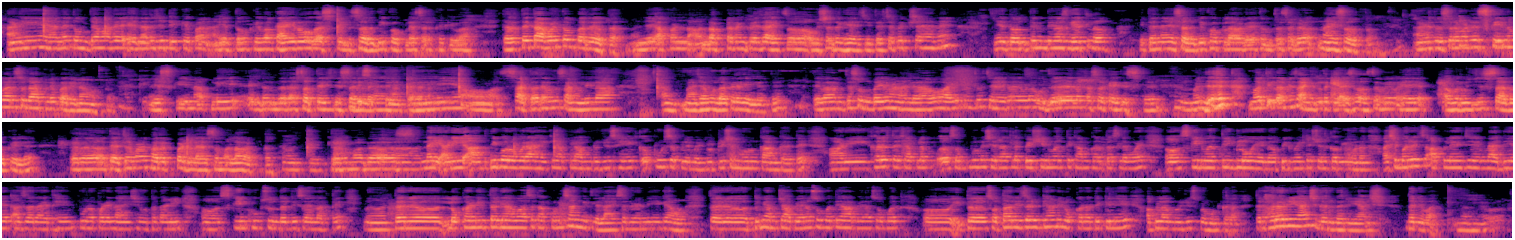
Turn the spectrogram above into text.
आणि ह्याने तुमच्यामध्ये एनर्जेटिक पण येतो किंवा काही रोग असतील सर्दी खोकल्यासारखं किंवा तर ते ताबडतोब बरे होतात. म्हणजे आपण डॉक्टरांकडे जायचं औषधं घ्यायची त्याच्यापेक्षा ह्याने हे दोन तीन दिवस घेतलं की त्याने सर्दी खोकला वगैरे तुमचं सगळं नाहीसं होतं. आणि दुसरं म्हणजे स्किनवर सुद्धा आपले परिणाम होतो म्हणजे स्किन आपली एकदम जरा सतेज दिसायला लागते. कारण मी साताऱ्याहून सांगलीला माझ्या मुलाकडे गेले होते. तेव्हा आमच्या सुनबाई म्हणाल्या अहो आई तुमचा चेहरा एवढा उजळलेला कसं काही दिसतोय. म्हणजे मग तिला मी सांगितलं की असं असं मी हे अमृत ज्यूस चालू केलं तर त्याच्यामुळे फरक पडलाय असं मला वाटतं. तर मग नाही आणि अगदी बरोबर आहे की आपलं अमृत ज्यूस हे एक फूड सप्लिमेंट न्यूट्रिशन म्हणून काम करते. आणि खरंच त्याच्या आपल्या संपूर्ण शरीरातल्या पेशींवरती काम करत असल्यामुळे स्किनवरती ग्लो येणं पिगमेंटेशन कमी होणं असे बरेच आपले जे व्याधी आहेत आजार आहेत हे पूर्णपणे नाहीसे होतात आणि स्किन खूप सुंदर दिसायला लागते. तर लोकांनी तर घ्यावं असं काकूने सांगितलेलं आहे सगळ्यांनी हे घ्यावं. तर तुम्ही आमच्या अभ्यासासोबत या अभ्यासासोबत इथं स्वतः रिझल्ट घ्या आणि लोकांना देखील हे आपला अमृत प्रमोट करा. तर हर रियांश घर घर रियांश. धन्यवाद. धन्यवाद.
